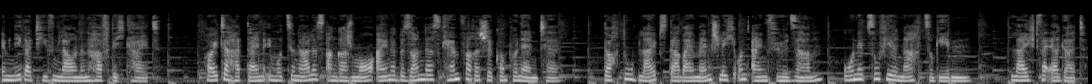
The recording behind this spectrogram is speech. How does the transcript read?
im Negativen Launenhaftigkeit. Heute hat dein emotionales Engagement eine besonders kämpferische Komponente. Doch du bleibst dabei menschlich und einfühlsam, ohne zu viel nachzugeben. Leicht verärgert.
